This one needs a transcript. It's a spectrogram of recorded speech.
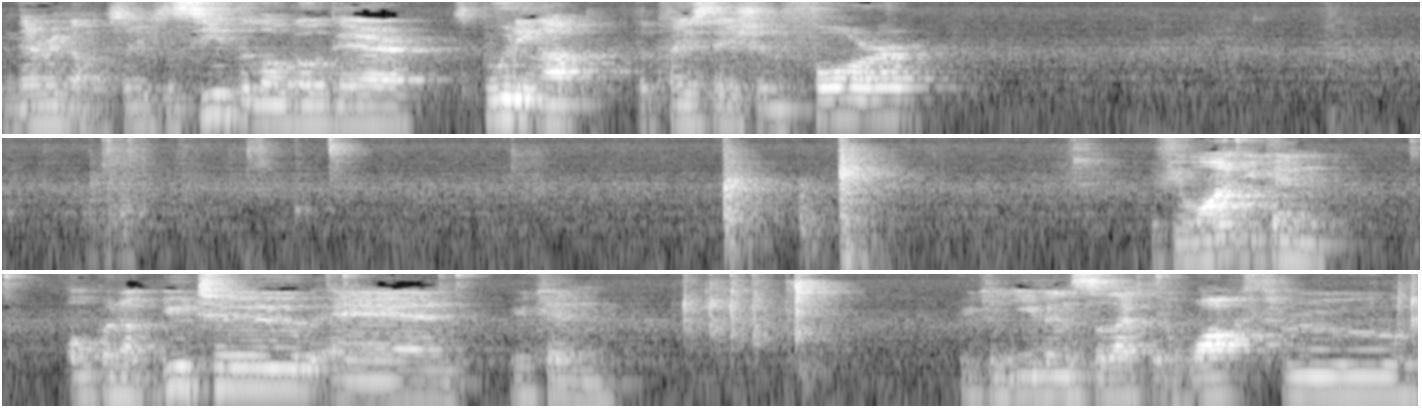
And there we go. So you can see the logo there. It's booting up the PlayStation 4. If you want, you can open up YouTube and you can you can even select a walkthrough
